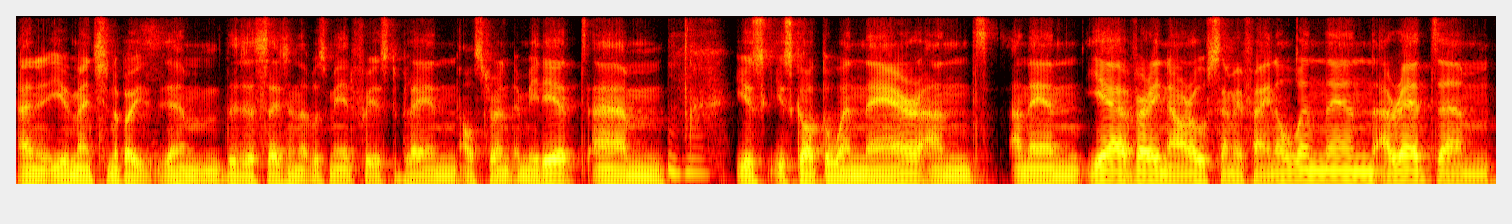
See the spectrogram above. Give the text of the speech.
and you mentioned about um, the decision that was made for you to play in Ulster Intermediate. Um, Mm-hmm. you you got the win there, and and then yeah, very narrow semi final win. Then I read, um,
